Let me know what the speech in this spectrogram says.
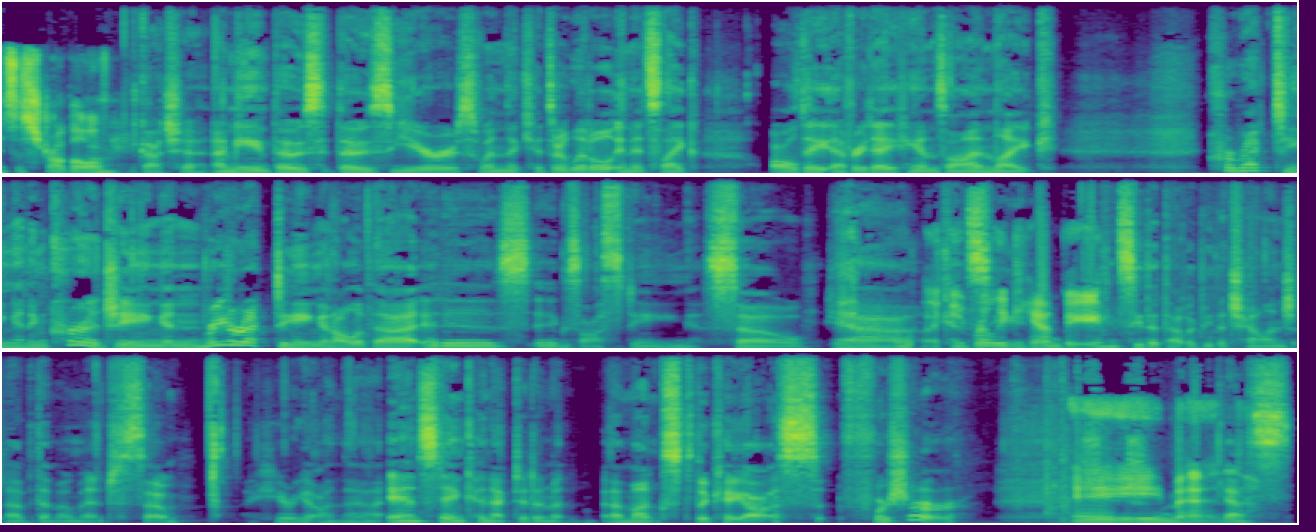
it's a struggle. Gotcha. I mean, those those years when the kids are little and it's like all day, every day, hands on, like correcting and encouraging and redirecting and all of that. It is exhausting. So yeah, I can it really see, can be. I can see that that would be the challenge of the moment. So I hear you on that, and staying connected am- amongst the chaos for sure. Amen. Yes.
